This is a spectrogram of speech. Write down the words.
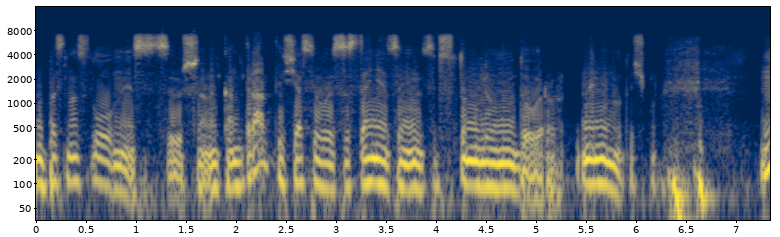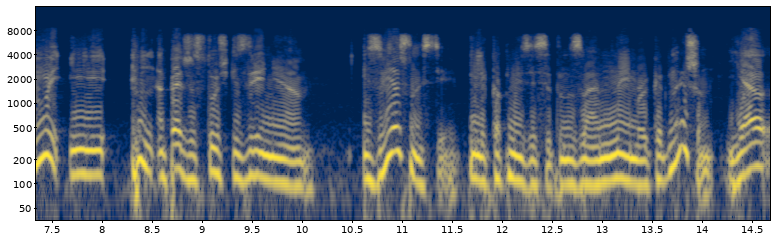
баснословные совершенно контракты, сейчас его состояние оценивается в 100 миллионов долларов на минуточку. Ну и, опять же, с точки зрения известности, или как мы здесь это называем, name recognition, я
